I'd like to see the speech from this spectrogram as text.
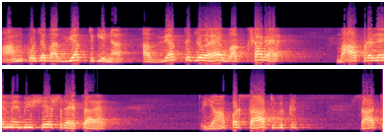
हमको जब अव्यक्त गिना अव्यक्त जो है, वो अक्षर है। महाप्रलय में भी शेष रहता है। तो यहाँ पर सात विकृत, सात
